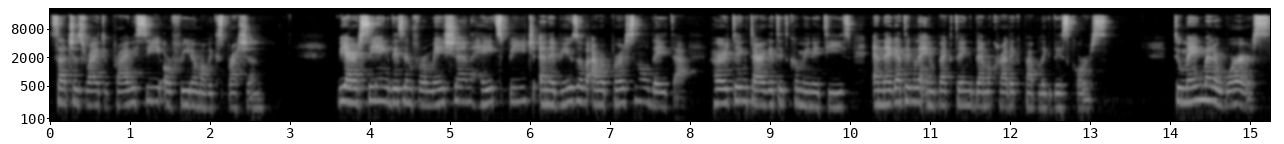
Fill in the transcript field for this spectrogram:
such as right to privacy or freedom of expression. We are seeing disinformation, hate speech, and abuse of our personal data hurting targeted communities and negatively impacting democratic public discourse. To make matters worse,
